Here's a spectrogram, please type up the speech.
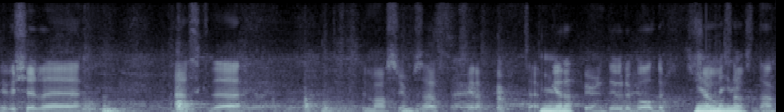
Maybe we should uh, ask the the master himself to get up here. To Yeah. Get up here and do the boulder. Yeah, Show us how it's done.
